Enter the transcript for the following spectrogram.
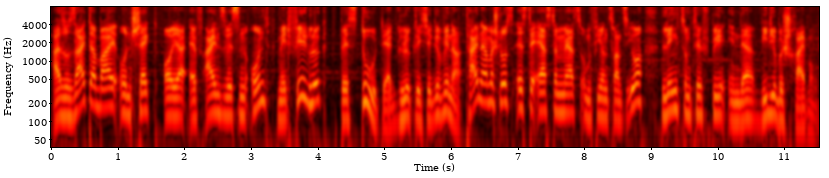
Also seid dabei und checkt euer F1-Wissen und mit viel Glück bist du der glückliche Gewinner. Teilnahmeschluss ist der 1. März um 24 Uhr. Link zum Tippspiel in der Videobeschreibung.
